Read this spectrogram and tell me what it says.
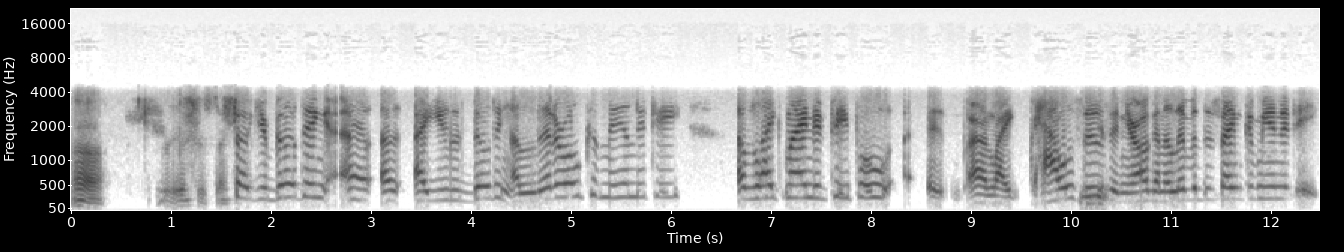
Oh, very interesting. So you're building a, a are you building a literal community of like-minded people? Uh, are like houses, and you're all going to live in the same community?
